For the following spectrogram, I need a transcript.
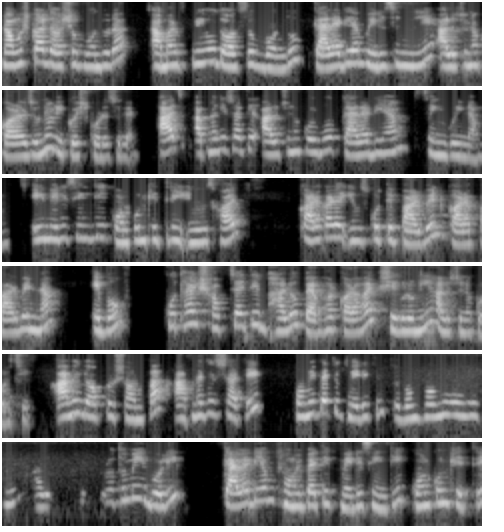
নমস্কার দর্শক বন্ধুরা, আমার প্রিয় দর্শক বন্ধু ক্যালাডিয়াম মেডিসিন নিয়ে আলোচনা করার জন্য রিকোয়েস্ট করেছিলেন। আজ আপনাদের সাথে আলোচনা করব ক্যালাডিয়াম সেঙ্গুইনাম। এই মেডিসিনটি কোন কোন ক্ষেত্রে ইউজ হয়, কারা কারা ইউজ করতে পারবেন, কারা পারবেন না, এবং কোথায় সবচাইতে ভালো ব্যবহার করা হয় সেগুলো নিয়ে আলোচনা করছি। আমি ডক্টর শম্পা, আপনাদের সাথে হোমিওপ্যাথিক মেডিসিন এবং হোমিওপ্যাথিক নিয়ে আলোচনা প্রথমেই বলি ক্যালাডিয়াম হোমিওপ্যাথিক মেডিসিনটি কোন কোন ক্ষেত্রে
